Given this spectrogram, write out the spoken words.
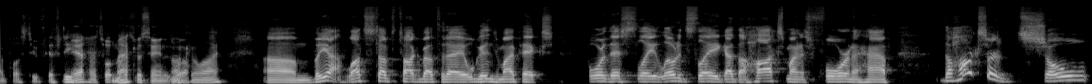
at plus two fifty. yeah, that's what Max was saying as Not well. gonna lie. Um, but yeah, lots of stuff to talk about today. We'll get into my picks for this slate. Loaded slate. Got the Hawks minus four and a half. The Hawks are so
